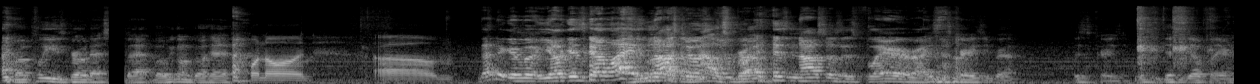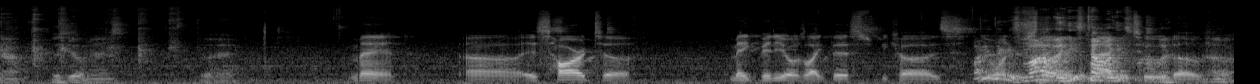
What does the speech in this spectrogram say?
but please grow that shit back. But we're gonna go ahead. going on. Um, That nigga look young as hell. Why his He look like a nostrils? mouse, bro. His nostrils is flaring right This is crazy, bro. This is crazy. This is this is your player now. This is your man's. Go ahead. man, uh, it's hard to make videos like this because Why you you think he's understand smiling? He's the he's magnitude smiling. of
